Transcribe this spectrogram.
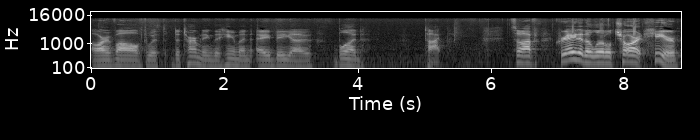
are involved with determining the human ABO blood type. So I've created a little chart here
